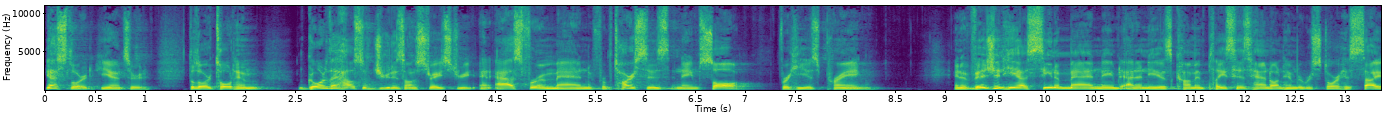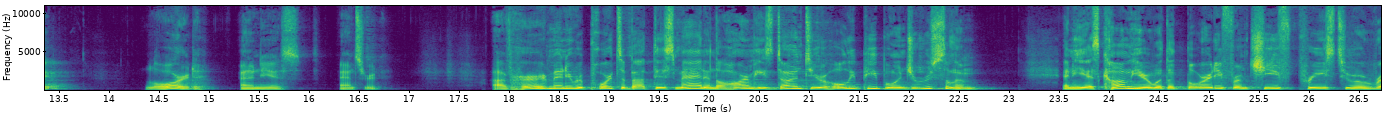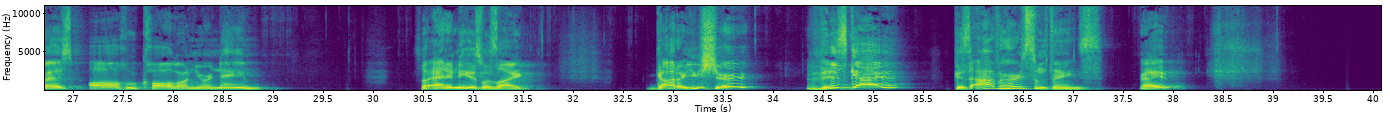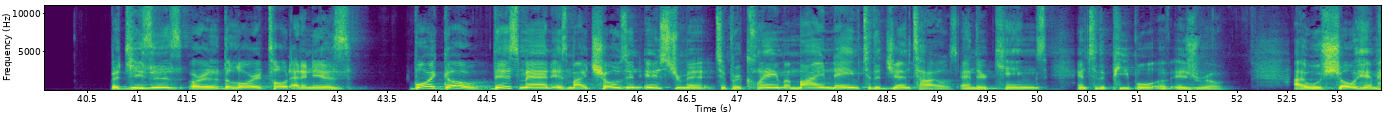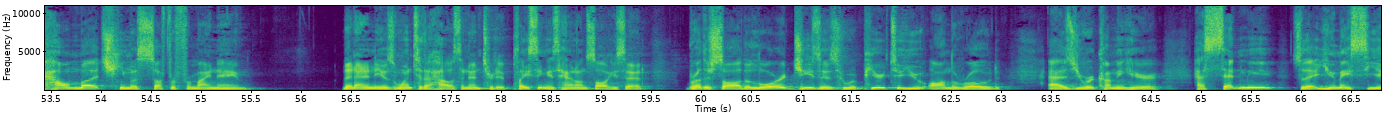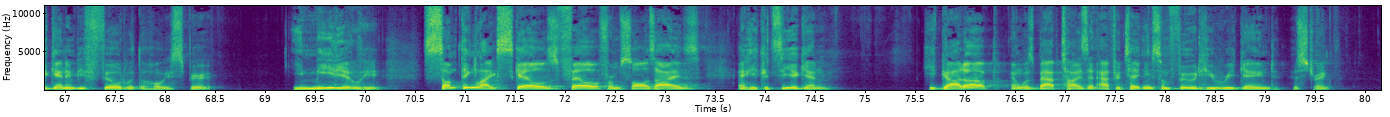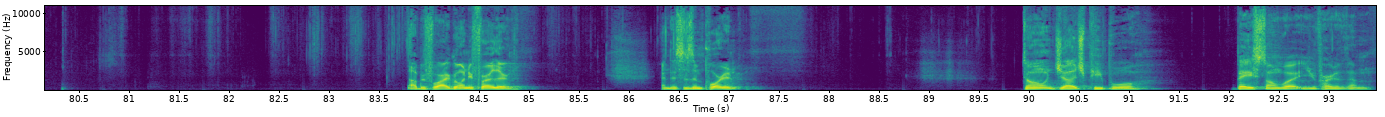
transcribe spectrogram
Yes, Lord, he answered. The Lord told him, Go to the house of Judas on Straight Street and ask for a man from Tarsus named Saul, for he is praying. In a vision, he has seen a man named Ananias come and place his hand on him to restore his sight. Lord, Ananias answered, I've heard many reports about this man and the harm he's done to your holy people in Jerusalem. And he has come here with authority from chief priests to arrest all who call on your name. So Ananias was like, God, are you sure? This guy? Because I've heard some things, right? But Jesus or the Lord told Ananias, Boy, go. This man is my chosen instrument to proclaim my name to the Gentiles and their kings and to the people of Israel. I will show him how much he must suffer for my name. Then Ananias went to the house and entered it. Placing his hand on Saul, he said, Brother Saul, the Lord Jesus, who appeared to you on the road as you were coming here, has sent me so that you may see again and be filled with the Holy Spirit. Immediately, something like scales fell from Saul's eyes and he could see again. He got up and was baptized, and after taking some food, he regained his strength. Now, before I go any further, and this is important, don't judge people based on what you've heard of them.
